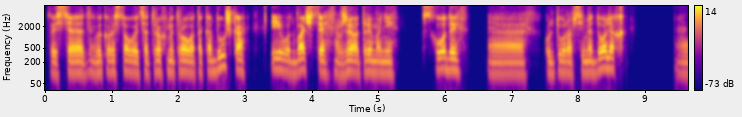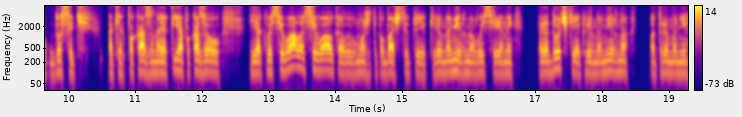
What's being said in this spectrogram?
Тобто е, використовується трьохметрова така дужка. І от бачите, вже отримані сходи, е, культура в сім'ядолях. Е, Досить, так як показано, як я показував, як висівала сівалка, ви можете побачити тут, як рівномірно висіяні рядочки, як рівномірно отримані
